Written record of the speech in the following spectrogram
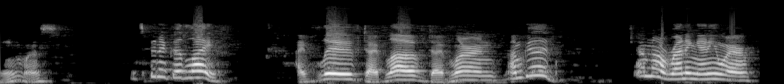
painless. It's been a good life. I've lived, I've loved, I've learned. I'm good. I'm not running anywhere.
